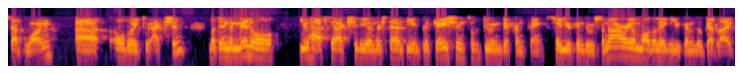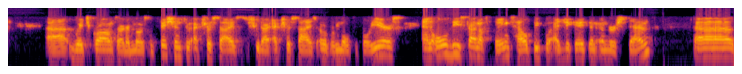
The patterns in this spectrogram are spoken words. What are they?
step one uh, all the way to action, but in the middle you have to actually understand the implications of doing different things. So you can do scenario modeling. You can look at like uh, which grants are the most efficient to exercise. Should I exercise over multiple years? And all these kind of things help people educate and understand. Uh,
